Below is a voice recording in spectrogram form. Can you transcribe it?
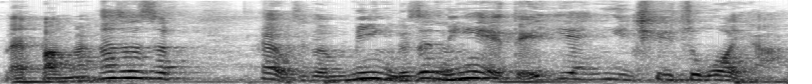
来帮他，那是是他有这个命，可是你也得愿意去做呀。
